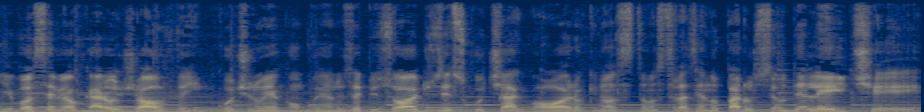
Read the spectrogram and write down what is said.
E você, meu caro jovem, continue acompanhando os episódios e escute agora o que nós estamos trazendo para o seu deleite.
